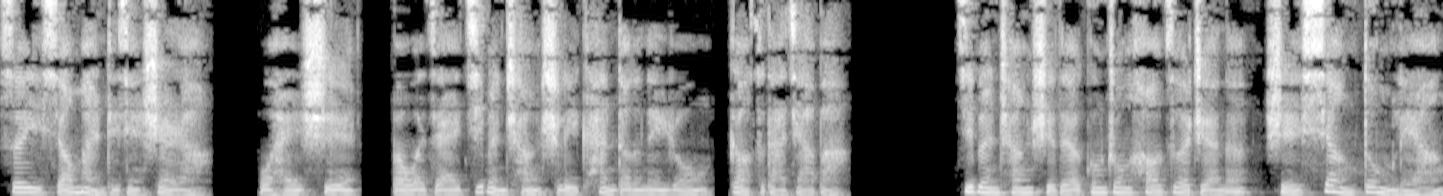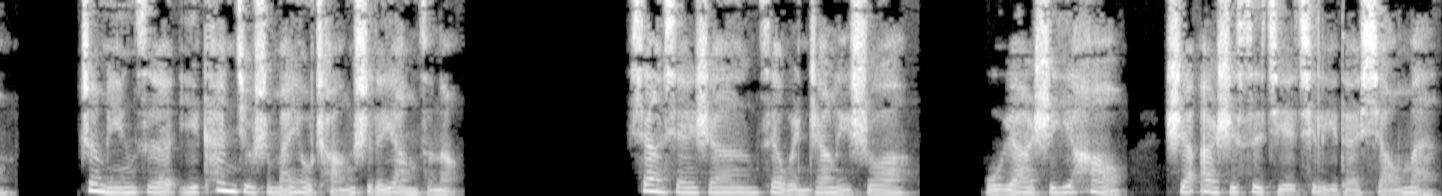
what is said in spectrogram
所以小满这件事儿啊，我还是。把我在基本常识里看到的内容告诉大家吧。基本常识的公众号作者呢是向栋梁，这名字一看就是蛮有常识的样子呢。向先生在文章里说，五月二十一号是二十四节气里的小满，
